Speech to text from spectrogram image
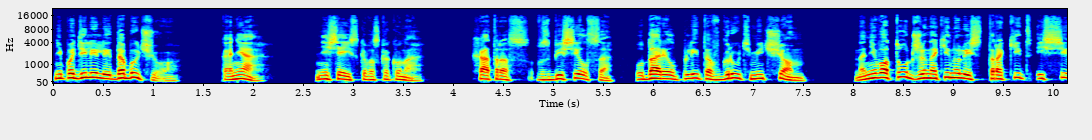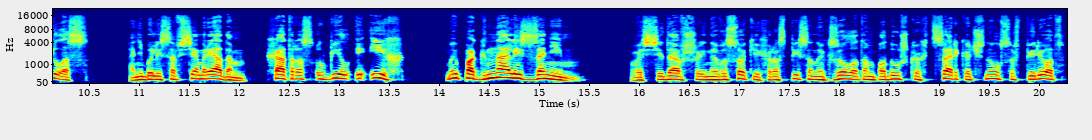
не поделили добычу. Коня, несейского скакуна. Хатрас взбесился, ударил Плита в грудь мечом. На него тут же накинулись Тракит и Силас. Они были совсем рядом. Хатрас убил и их. Мы погнались за ним. Восседавший на высоких, расписанных золотом подушках царь качнулся вперед.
